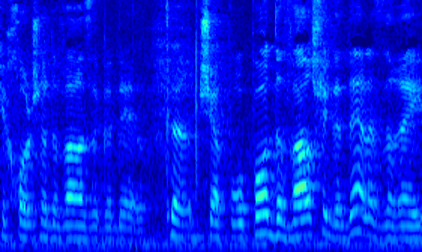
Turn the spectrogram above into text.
ככל שהדבר הזה גדל. כן. שאפרופו דבר שגדל, אז הרי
